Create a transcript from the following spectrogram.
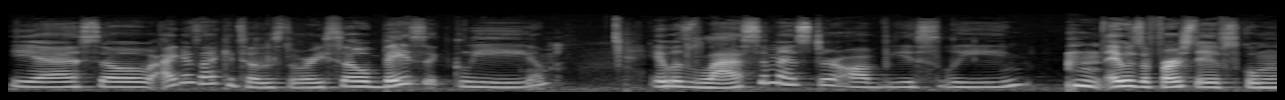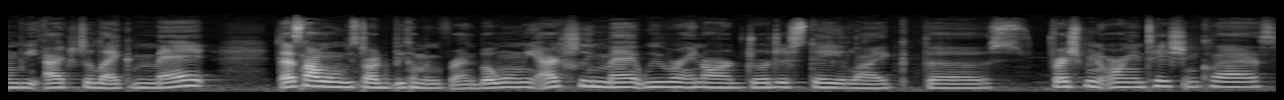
yeah, so I guess I could tell the story. So basically, it was last semester. Obviously, it was the first day of school when we actually like met. That's not when we started becoming friends, but when we actually met, we were in our Georgia State like the freshman orientation class.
